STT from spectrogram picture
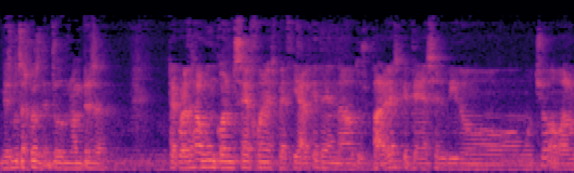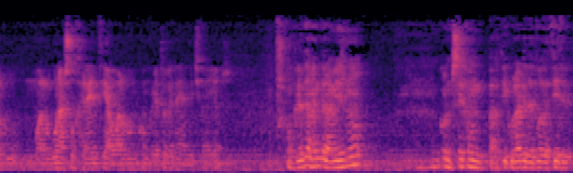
ves muchas cosas dentro de una empresa. ¿Recuerdas algún consejo en especial que te hayan dado tus padres que te haya servido mucho? ¿O, algu- o alguna sugerencia o algo en concreto que te hayan dicho ellos? Pues concretamente ahora mismo, un consejo en particular que te puedo decir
